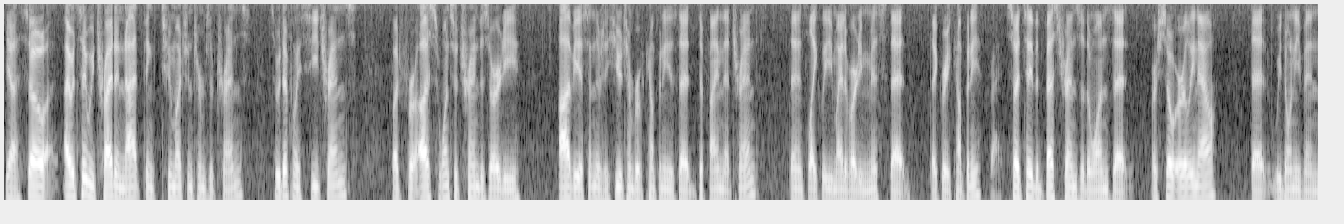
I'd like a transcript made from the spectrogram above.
Yeah, so I would say we try to not think too much in terms of trends. So we definitely see trends, but for us, once a trend is already obvious and there's a huge number of companies that define that trend, then it's likely you might have already missed that that great company. Right. So I'd say the best trends are the ones that are so early now that we don't even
